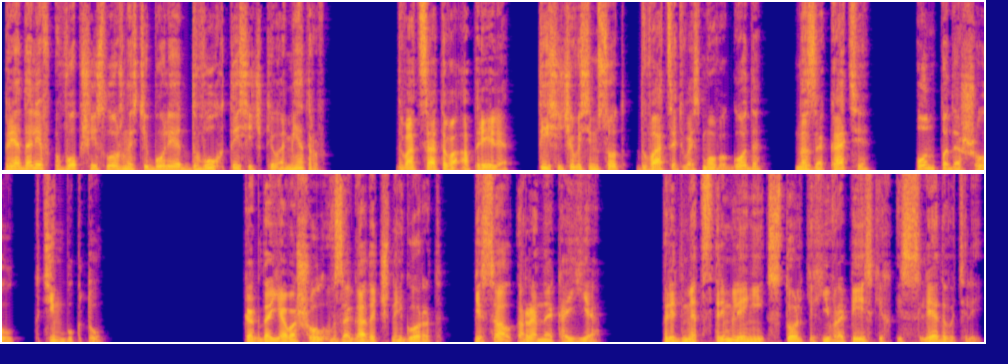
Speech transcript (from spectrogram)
преодолев в общей сложности более двух тысяч километров, 20 апреля 1828 года на закате он подошел к Тимбукту. Когда я вошел в загадочный город, писал Рене Кайе, предмет стремлений стольких европейских исследователей,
